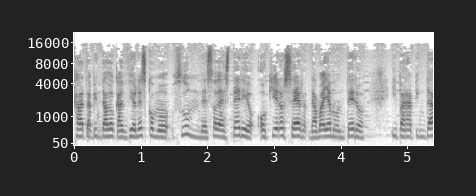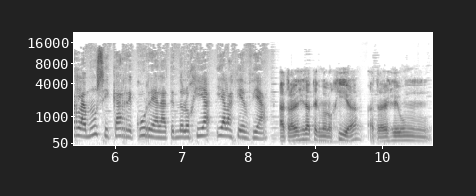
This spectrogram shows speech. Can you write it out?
Hat ha pintado canciones como Zoom de Soda Stereo o Quiero ser de Amaya Montero y para pintar la música recurre a la tecnología y a la ciencia. A través de la tecnología, a través de un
